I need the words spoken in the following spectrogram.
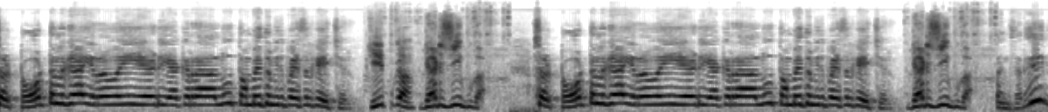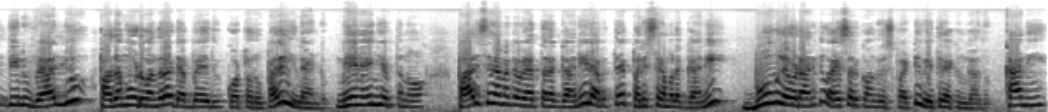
అసలు టోటల్గా ఇరవై ఏడు ఎకరాలు తొంభై తొమ్మిది పైసలకే ఇచ్చారు. చీప్గా డెడ్ చీప్గా. అసలు టోటల్గా ఇరవై ఏడు ఎకరాలు తొంభై తొమ్మిది పైసలకే ఇచ్చారు. డెడ్ చీప్గా. సరే దీని వాల్యూ పదమూడు వందల డెబ్బై ఐదు కోట్ల రూపాయలు ఈ ల్యాండ్ మేమేం చెప్తున్నాం? పారిశ్రామికవేత్తలకు గానీ లేకపోతే పరిశ్రమలకు గానీ భూములు ఇవ్వడానికి వైఎస్ఆర్ కాంగ్రెస్ పార్టీ వ్యతిరేకం కాదు. కానీ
